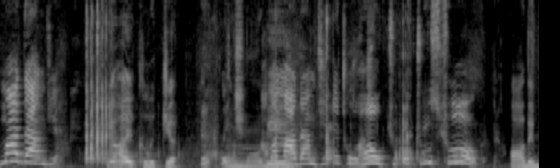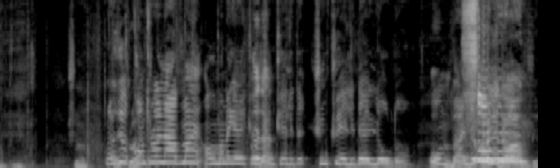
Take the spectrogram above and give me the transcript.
Madenci. Ya hayır kılıççı. Kılıç. Ama Ama abi. madenci de çok Oha okçu, okçumuz çok. Abi şunu Yok yok kontrol. kontrolünü alma, almana gerek yok. Neden? Çünkü 50'de, çünkü 50'de 50 oldu. Oğlum bence Saldırın. öyle daha hızlı.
